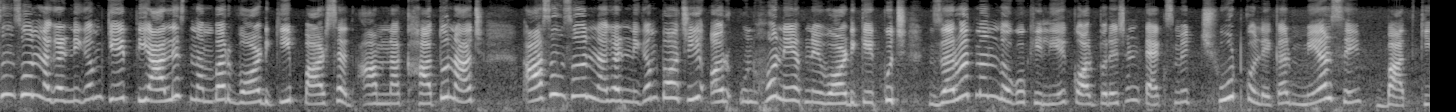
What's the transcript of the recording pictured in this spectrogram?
आसनसोल नगर निगम के 43 नंबर वार्ड की पार्षद आमना खातून आज आसनसोल नगर निगम पहुँची और उन्होंने अपने वार्ड के कुछ ज़रूरतमंद लोगों के लिए कॉरपोरेशन टैक्स में छूट को लेकर मेयर से बात की।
